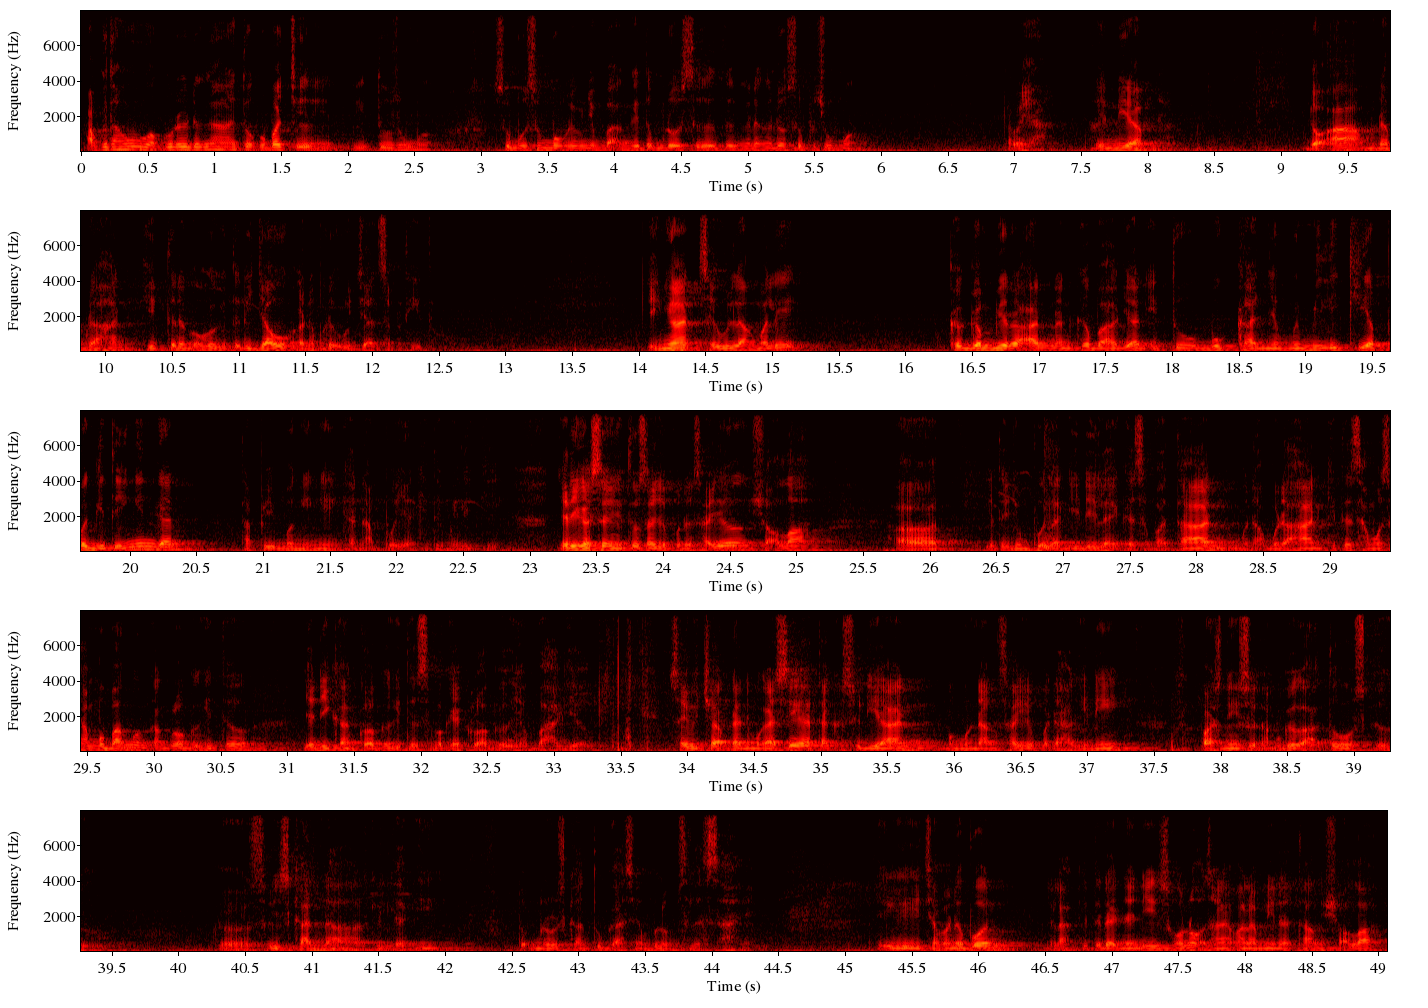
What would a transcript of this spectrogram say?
aku tahu aku dah dengar itu aku baca ni itu semua. Semua-semua boleh menyebabkan kita berdosa dengan dosa percuma. Tak payah. Diam-diam doa mudah-mudahan kita dan keluarga kita dijauhkan daripada ujian seperti itu. Ingat saya ulang balik kegembiraan dan kebahagiaan itu bukannya memiliki apa yang kita inginkan tapi menginginkan apa yang kita miliki. Jadi rasanya itu saja pada saya insya-Allah uh, kita jumpa lagi di lain kesempatan. Mudah-mudahan kita sama-sama bangunkan keluarga kita, jadikan keluarga kita sebagai keluarga yang bahagia. Saya ucapkan terima kasih atas kesudian mengundang saya pada hari ini. Lepas ni saya nak bergerak terus ke ke Sri Skandar lagi untuk meneruskan tugas yang belum selesai. Jadi macam mana pun yalah, kita dah nyanyi seronok sangat malam ni datang insyaAllah.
